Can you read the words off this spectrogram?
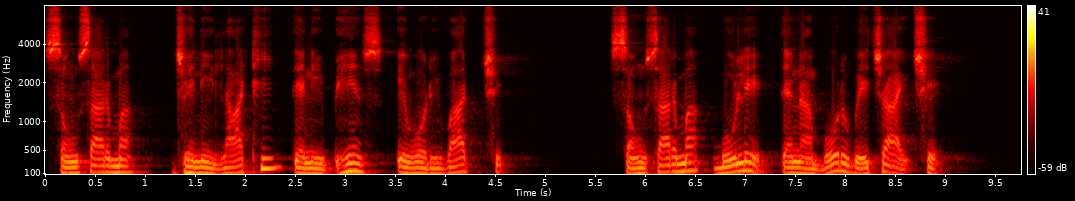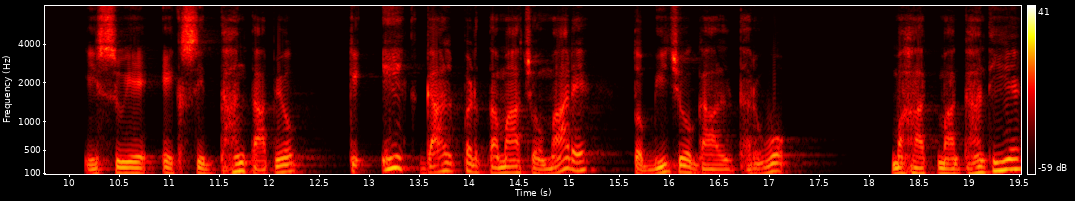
સંસારમાં જેની લાઠી, તેની ભેંસ એવો રિવાજ છે. સંસારમાં બોલે તેના બોર વેચાય છે. ઈસુએ એક સિદ્ધાંત આપ્યો કે એક ગાલ પર તમાચો મારે તો બીજો ગાલ ધરવો. મહાત્મા ગાંધીએ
